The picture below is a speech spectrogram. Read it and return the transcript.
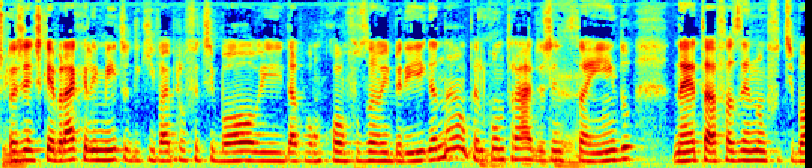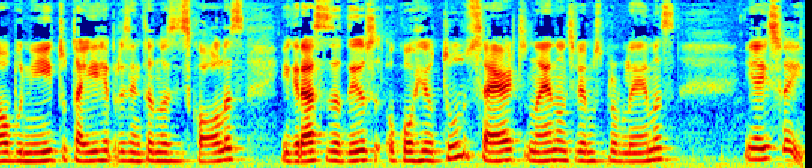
Para a gente quebrar aquele mito de que vai para o futebol e dá confusão e briga. Não, pelo contrário, a É. gente está indo, né? Está fazendo um futebol bonito, está aí representando as escolas e graças a Deus ocorreu tudo certo, né? Não tivemos problemas e é isso aí.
